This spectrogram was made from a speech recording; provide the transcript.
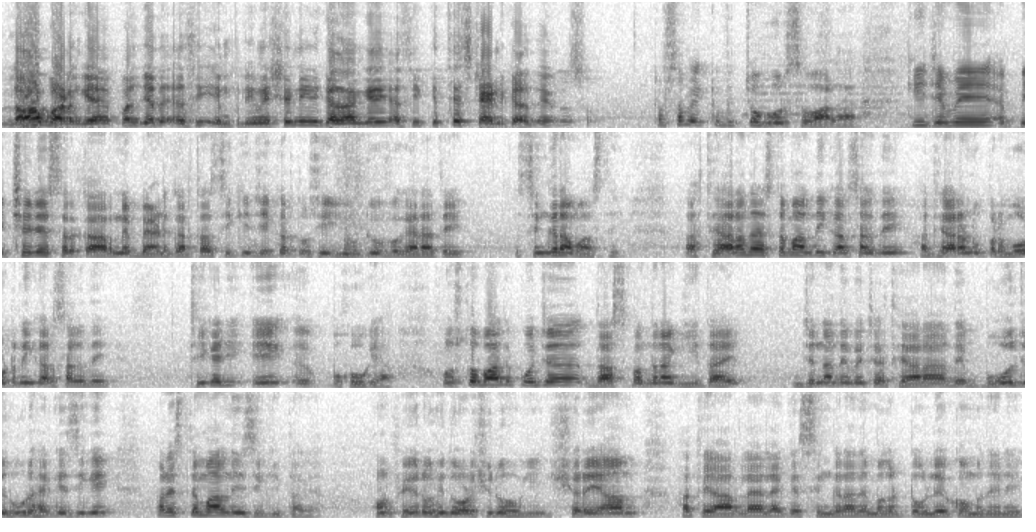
ਲਾਅ ਬਣ ਗਿਆ ਪਰ ਜਦ ਅਸੀਂ ਇੰਪਲੀਮੇਸ਼ਨ ਹੀ ਨਹੀਂ ਕਰਾਂਗੇ ਅਸੀਂ ਕਿੱਥੇ ਸਟੈਂਡ ਕਰਦੇ ਹਾਂ ਦੱਸੋ? ਡਾਕਟਰ ਸਾਹਿਬ ਇੱਕ ਵਿੱਚੋਂ ਹੋਰ ਸਵਾਲ ਹੈ ਕਿ ਜਿਵੇਂ ਪਿੱਛੇ ਜੇ ਸਰਕਾਰ ਨੇ ਬੈਨ ਕਰਤਾ ਸੀ ਕਿ ਜੇਕਰ ਤੁਸੀਂ YouTube ਵਗੈਰਾ ਤੇ ਸਿੰਗਰਾਂ ਵਾਸਤੇ। ਹਥਿਆਰਾਂ ਦਾ ਇਸਤੇਮਾਲ ਨਹੀਂ ਕਰ ਸਕਦੇ ਹਥਿਆਰਾਂ ਨੂੰ ਪ੍ਰਮੋਟ ਨਹੀਂ ਕਰ ਸਕਦੇ। ਠੀਕ ਹੈ ਜੀ ਇਹ ਅ, ਹੋ ਗਿਆ। ਉਸ ਤੋਂ ਬਾਅਦ ਕੁਝ 10-15 ਗੀਤ ਆਏ ਜਿਨ੍ਹਾਂ ਦੇ ਵਿੱਚ ਹਥਿਆਰਾਂ ਦੇ ਬੋਲ ਜ਼ਰੂਰ ਹੈਗੇ ਸੀਗੇ ਪਰ ਇਸਤੇਮਾਲ ਨਹੀਂ ਸੀ ਕੀਤਾ ਗਿਆ। ਹੁਣ ਫੇਰ ਉਹੀ ਦੌੜ ਸ਼ੁਰੂ ਹੋ ਗਈ। ਸ਼ਰੇਆਮ ਹਥਿਆਰ ਲੈ ਲੈ ਕੇ ਸਿੰਗਰਾਂ ਦੇ ਮਗਰ ਟੋਲੇ ਘੁੰਮਦੇ ਨੇ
